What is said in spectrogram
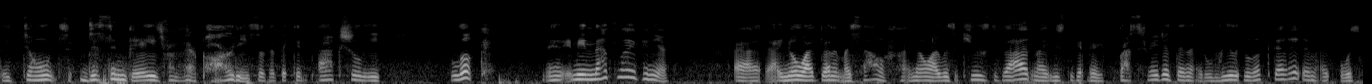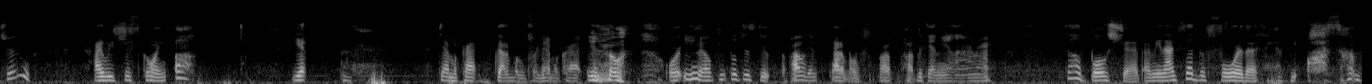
they don't disengage from their party so that they could actually look. I mean, that's my opinion. Uh, I know I've done it myself. I know I was accused of that, and I used to get very frustrated. Then I really looked at it, and it was true. I was just going, "Oh, yep, Democrat, gotta vote for Democrat," you know, or you know, people just do Republican, gotta vote for Republican. It's all bullshit. I mean, I've said before that I think it'd be awesome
